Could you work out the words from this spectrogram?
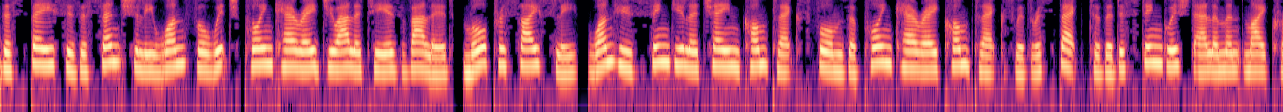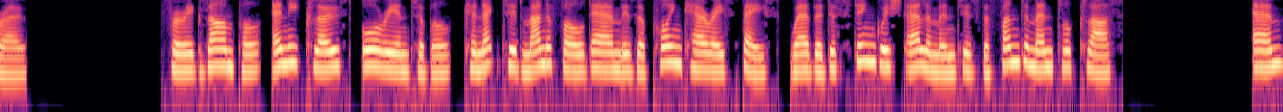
The space is essentially one for which Poincare duality is valid, more precisely, one whose singular chain complex forms a Poincare complex with respect to the distinguished element micro. For example, any closed, orientable, connected manifold M is a Poincare space, where the distinguished element is the fundamental class M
